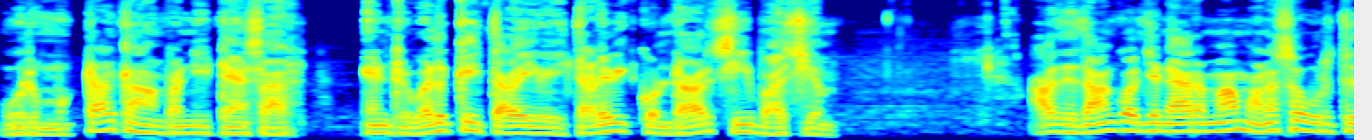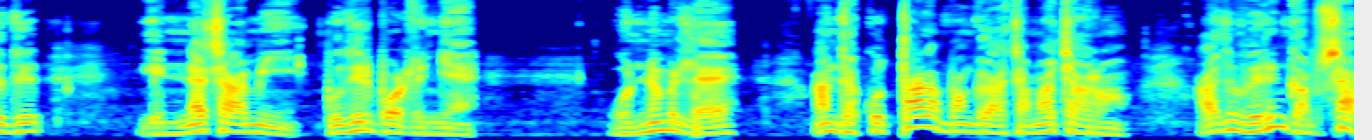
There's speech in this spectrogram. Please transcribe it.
ஒரு முட்டாள்தனம் பண்ணிட்டேன் சார் என்று வழுக்கை தலையை தடவிக்கொண்டார் சீபாசியம் அதுதான் கொஞ்ச நேரமாக மனசை உறுத்துது. என்ன சாமி புதிர் போடுறீங்க? ஒன்றுமில்ல அந்த குத்தால பங்களா சமாச்சாரம். அது வெறும் கப்சா.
